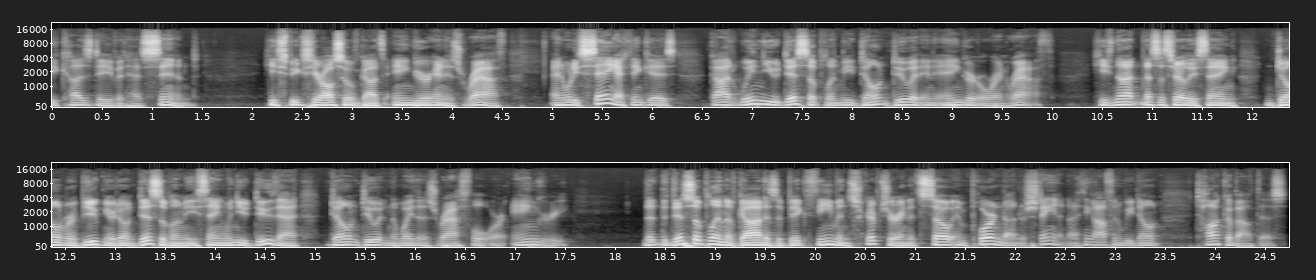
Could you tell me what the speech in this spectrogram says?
because David has sinned he speaks here also of God's anger and his wrath. And what he's saying, I think, is God, when you discipline me, don't do it in anger or in wrath. He's not necessarily saying, don't rebuke me or don't discipline me. He's saying, when you do that, don't do it in a way that is wrathful or angry. The, the discipline of God is a big theme in Scripture, and it's so important to understand. I think often we don't talk about this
